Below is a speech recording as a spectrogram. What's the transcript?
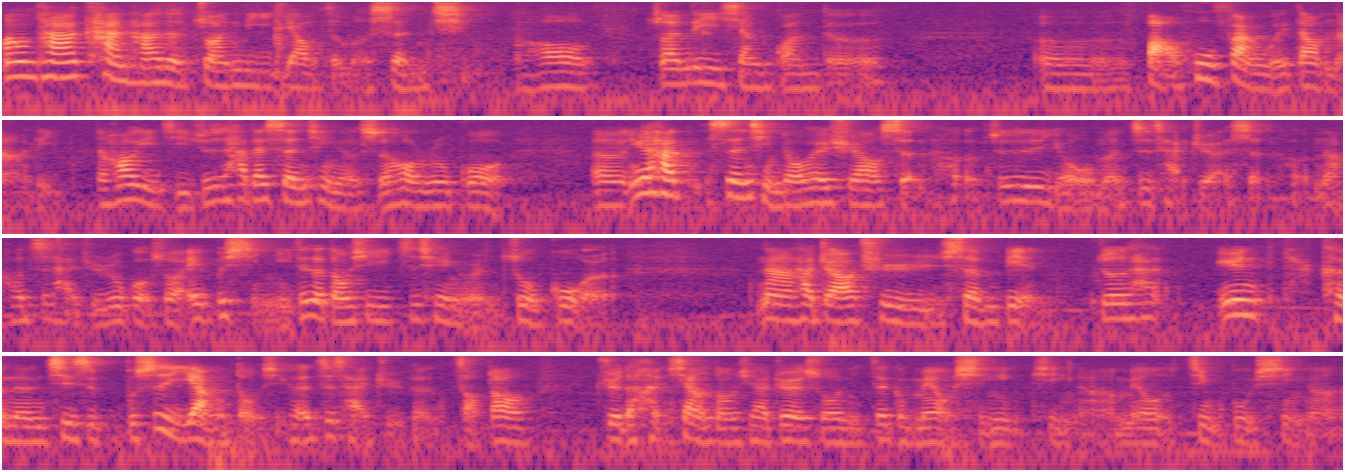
帮他看他的专利要怎么申请，然后专利相关的呃保护范围到哪里，然后以及就是他在申请的时候，如果呃，因为他申请都会需要审核，就是由我们制裁局来审核。然后制裁局如果说，哎、不行，你这个东西之前有人做过了，那他就要去申辩，就是他，因为他可能其实不是一样的东西，可是制裁局可能找到觉得很像的东西，他就会说你这个没有新颖性啊，没有进步性啊，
